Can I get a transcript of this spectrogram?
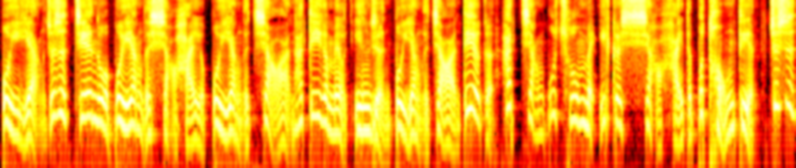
不一样，就是今天如果不一样的小孩有不一样的教案，他第一个没有因人不一样的教案，第二个他讲不出每一个小孩的不同点，就是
